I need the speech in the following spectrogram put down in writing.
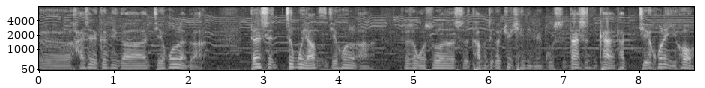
呃还是跟那个结婚了，对吧？但是真木阳子结婚了啊，就是我说的是他们这个剧情里面故事。但是你看他结婚了以后。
